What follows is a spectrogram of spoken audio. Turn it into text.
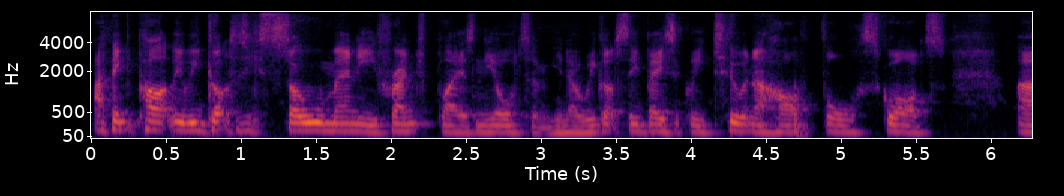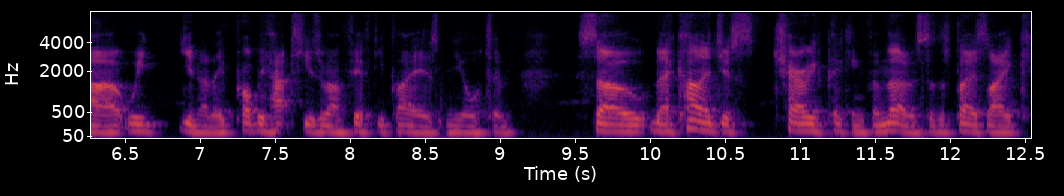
I think partly we got to see so many French players in the autumn. You know, we got to see basically two and a half full squads. Uh, we, you know, they probably had to use around 50 players in the autumn. So they're kind of just cherry picking from those. So there's players like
